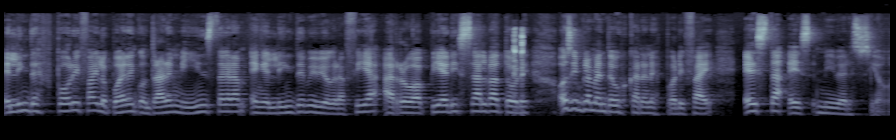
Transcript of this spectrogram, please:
El link de Spotify lo pueden encontrar en mi Instagram, en el link de mi biografía, arroba Salvatore, o simplemente buscar en Spotify. Esta es mi versión.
